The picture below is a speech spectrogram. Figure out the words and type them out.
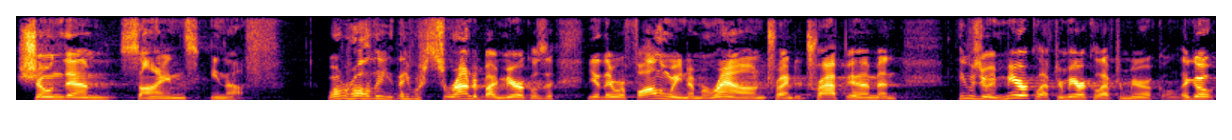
shown them signs enough? What were all the, they were surrounded by miracles. You know, they were following him around, trying to trap him, and he was doing miracle after miracle after miracle. They go,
